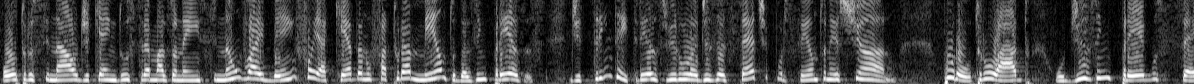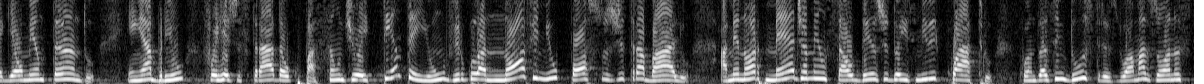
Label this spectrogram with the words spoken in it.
Outro sinal de que a indústria amazonense não vai bem foi a queda no faturamento das empresas, de 33,17% neste ano. Por outro lado, o desemprego segue aumentando. Em abril, foi registrada a ocupação de 81,9 mil postos de trabalho, a menor média mensal desde 2004, quando as indústrias do Amazonas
